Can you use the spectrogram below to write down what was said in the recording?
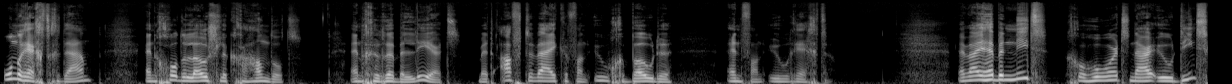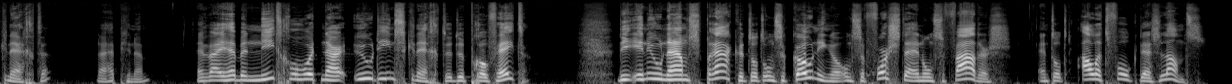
onrecht gedaan en goddelooselijk gehandeld en gerebelleerd met af te wijken van uw geboden en van uw rechten. En wij hebben niet gehoord naar uw dienstknechten, daar heb je hem, en wij hebben niet gehoord naar uw dienstknechten, de profeten, die in uw naam spraken tot onze koningen, onze vorsten en onze vaders, en tot al het volk des lands.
